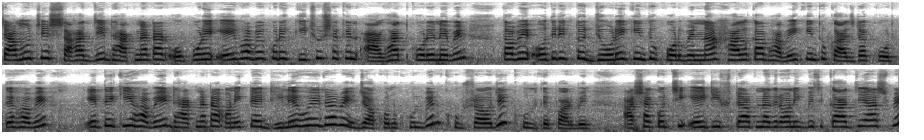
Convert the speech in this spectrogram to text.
চামচের সাহায্যে ঢাকনাটার ওপরে এইভাবে করে কিছু সেকেন্ড আঘাত করে নেবেন। তবে অতিরিক্ত জোরে কিন্তু করবেন না, হালকাভাবেই কিন্তু কাজটা করতে হবে। এতে কি হবে, ঢাকনাটা অনেকটাই ঢিলে হয়ে যাবে, যখন খুলবেন খুব সহজে খুলতে পারবেন। আশা করছি এই টিপসটা আপনাদের অনেক বেশি কাজে আসবে।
